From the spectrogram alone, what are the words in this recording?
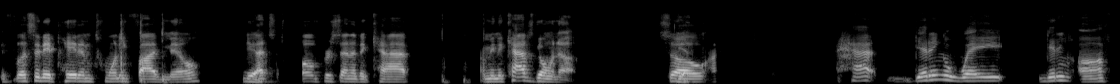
if let's say they paid him 25 mil, yeah. That's 12% of the cap. I mean, the cap's going up. So yeah. ha- getting away, getting off,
